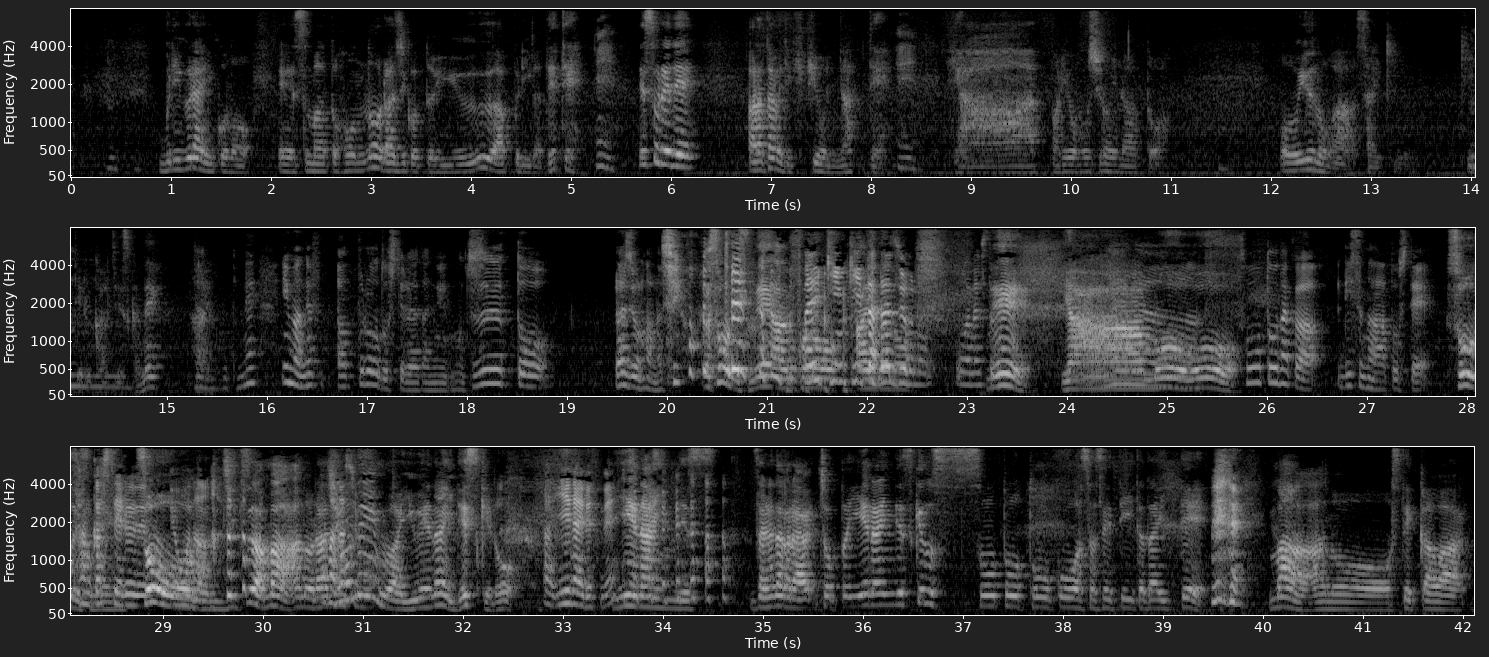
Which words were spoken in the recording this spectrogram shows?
ぶりぐらいにこの、えースマートフォンのラジコというアプリが出てえ。でそれで改めて聞くようになってええいやーやっぱり面白いなと。いうのが最近聞いてる感じですかね。えなはい。るほどね。今ねアップロードしてる間にもうずーっとラジオの話をあそうですね。最近聞いたラジオのお話とか、ねえ。いやーもう相当なんかリスナーとして参加してるそうような実はまああのラジオネームは言えないですけど。あ言えないですね。言えないんです残念ながらちょっと言えないんですけど相当投稿はさせていただいて まああのステッカーは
